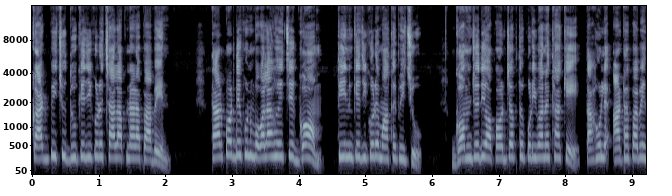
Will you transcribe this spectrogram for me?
কার্ড পিছু দু কেজি করে চাল আপনারা পাবেন। তারপর দেখুন বলা হয়েছে গম তিন কেজি করে মাথা পিছু। গম যদি অপর্যাপ্ত পরিমাণে থাকে, তাহলে আটা পাবেন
